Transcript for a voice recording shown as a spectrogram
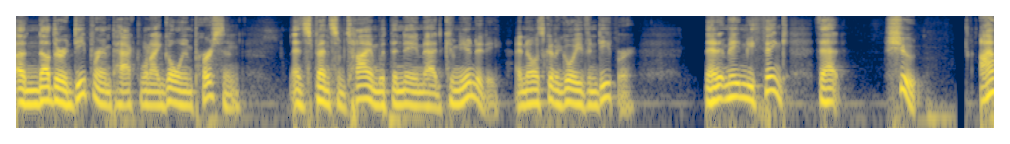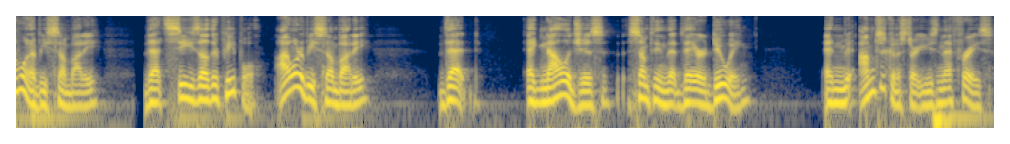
another deeper impact when I go in person and spend some time with the NAMAD community. I know it's going to go even deeper. And it made me think that, shoot, I want to be somebody that sees other people. I want to be somebody that acknowledges something that they are doing. And I'm just going to start using that phrase.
